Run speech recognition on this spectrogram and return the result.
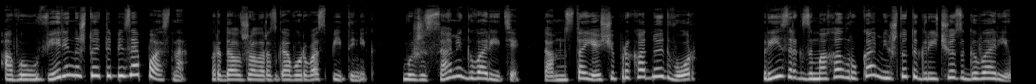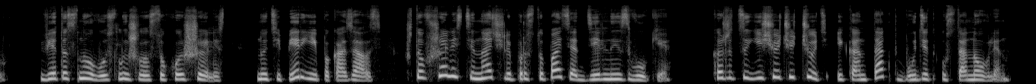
«А вы уверены, что это безопасно?» — продолжал разговор воспитанник. «Вы же сами говорите, там настоящий проходной двор». Призрак замахал руками и что-то горячо заговорил. Вета снова услышала сухой шелест, но теперь ей показалось, что в шелесте начали проступать отдельные звуки. Кажется, еще чуть-чуть, и контакт будет установлен.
